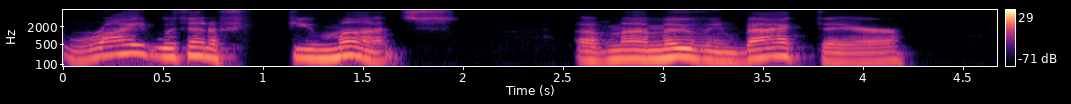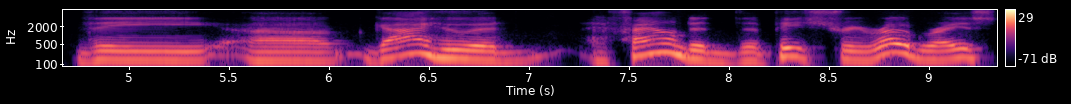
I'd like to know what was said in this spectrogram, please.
right within a few months of my moving back there, the uh, guy who had founded the Peachtree Road Race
